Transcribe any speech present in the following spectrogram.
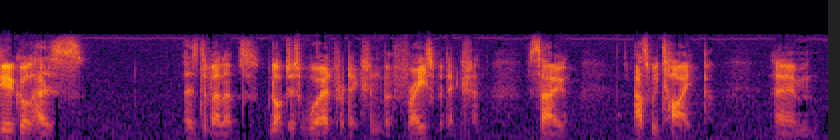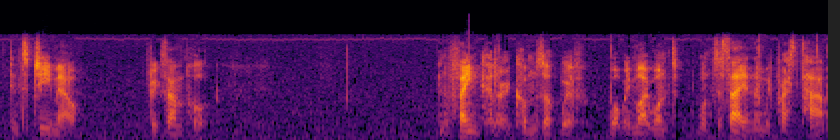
Google has has developed not just word prediction but phrase prediction. So as we type um, into Gmail for example, in a faint colour it comes up with what we might want to, want to say and then we press tab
